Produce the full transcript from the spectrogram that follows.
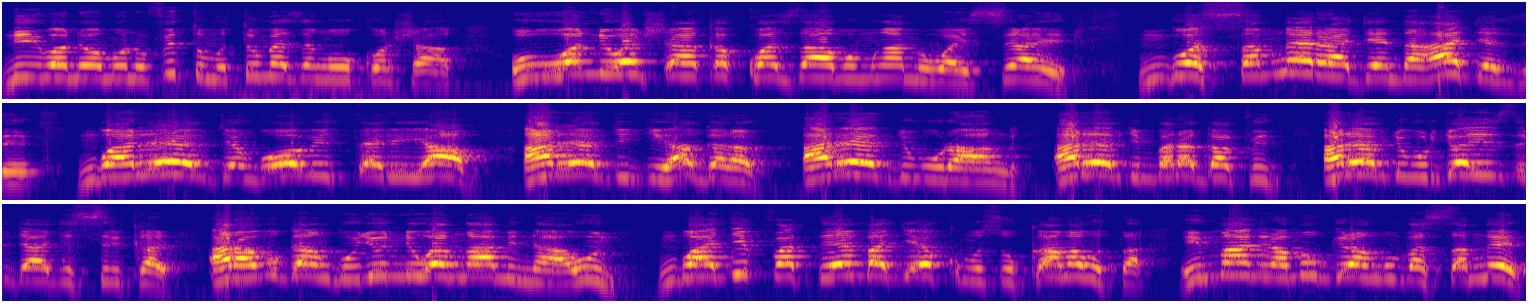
niboneye umuntu ufite umutima umeze nk'uko nshaka. Uwo ni we nshaka ko azaba umwami wa isirayeli. Ngo samweri aragenda ahageze ngo arebye ngo uwo bita eliyabo arebye igihagararo arebye uburanga arebye imbaraga afite arebye uburyo yize bya gisirikare. Aravuga ngo uyu ni we mwami nta wundi ngo agifate yemba agiye kumusukaho amavuta imana iramubwira ngo umva samweri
